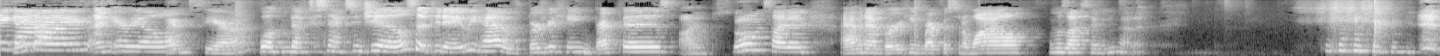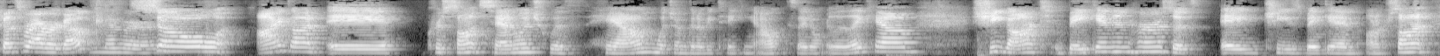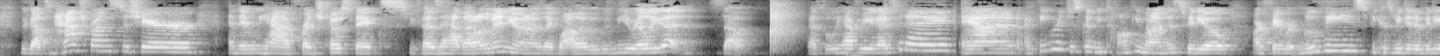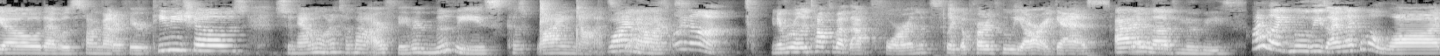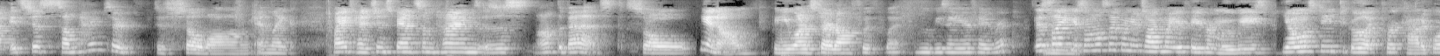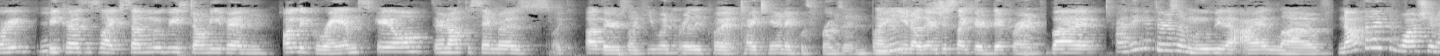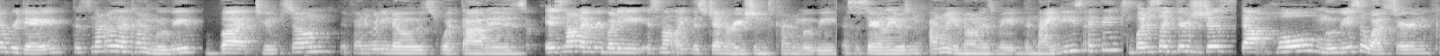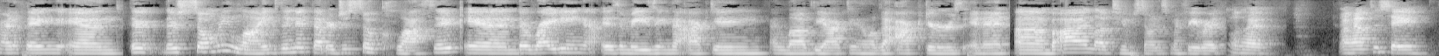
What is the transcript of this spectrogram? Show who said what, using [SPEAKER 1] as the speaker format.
[SPEAKER 1] Hey guys,
[SPEAKER 2] guys.
[SPEAKER 1] I'm Ariel.
[SPEAKER 2] I'm Ciara.
[SPEAKER 1] Welcome back to Snacks and Chill. So today we have Burger King breakfast. I'm so excited. I haven't had Burger King breakfast in a while. When was the last time you had it? That's forever ago.
[SPEAKER 2] Never.
[SPEAKER 1] So I got a croissant sandwich with ham, which I'm gonna be taking out because I don't really like ham. She got bacon in her, so it's egg, cheese, bacon on a croissant. We got some hash browns to share, and then we have French toast sticks because I had that on the menu, and I was like, wow, that would be really good. So that's what we have for you guys today. And I think we're just gonna be talking about in this video our favorite movies because we did a video that was talking about our favorite TV shows. So now we want to talk about our favorite movies because why not?
[SPEAKER 2] Why
[SPEAKER 1] guys?
[SPEAKER 2] not?
[SPEAKER 1] Why not? We never really talked about that before, and that's like a part of who we are, I guess.
[SPEAKER 2] I
[SPEAKER 1] Whatever.
[SPEAKER 2] love movies.
[SPEAKER 1] I like movies. I like them a lot. It's just sometimes they're just so long, and like my attention span sometimes is just not the best. So you know, but you want to start off with what movies are your favorite?
[SPEAKER 2] It's like it's almost like when you're talking about your favorite movies, you almost need to go like per category
[SPEAKER 1] Mhm.
[SPEAKER 2] because it's like some movies don't even on the grand scale, they're not the same as like others. Like you wouldn't really put Titanic with Frozen. Like,
[SPEAKER 1] Mhm.
[SPEAKER 2] you know, they're just like they're different. But I think if there's a movie that I love, not that I could watch it every day, 'cause it's not really that kind of movie, but Tombstone, if anybody knows what that is, it's not everybody, it's not like this generation's kind of movie necessarily. It was, I don't even know when it was made, the 90s, I think. But it's like there's just that whole movie is a western kind of thing, and there there's so many lines in it that are just so classic, and the writing is amazing, the acting, I love the acting, I love the actors in it. Um, but I love Tombstone, it's my favorite.
[SPEAKER 1] Okay, I have to say,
